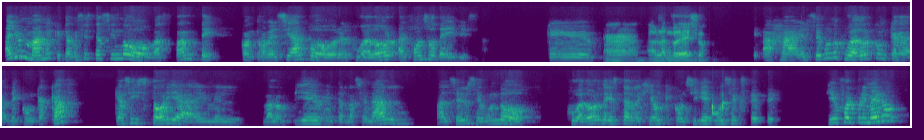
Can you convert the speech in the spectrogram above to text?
hay un mame que también se está haciendo bastante controversial por el jugador Alfonso Davis. Que, ah, hablando de eso. Ajá, el segundo jugador con, de CONCACAF que hace historia en el balompié internacional al ser el segundo jugador de esta región que consigue un sextete. ¿Quién fue el primero?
